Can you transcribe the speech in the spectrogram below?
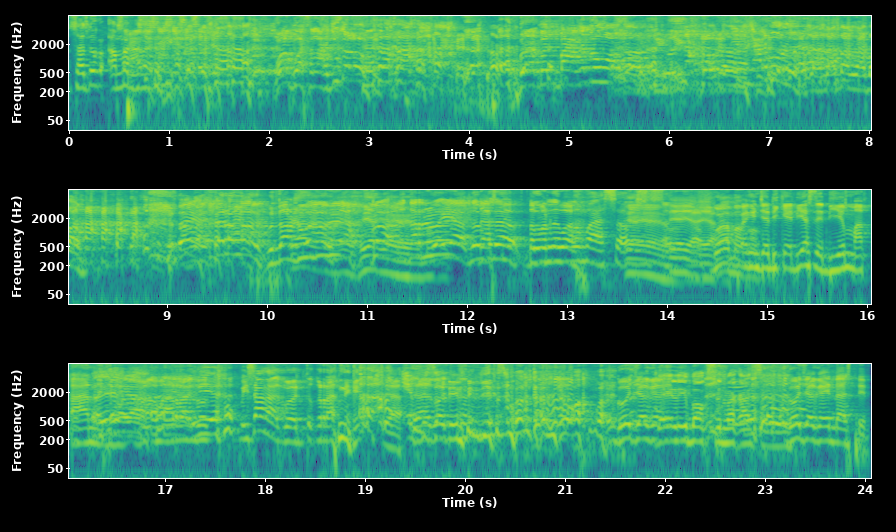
satu sama. Wah gua salah juga lo. Berat banget lu ngomong. Kamu lu. Sabar, sabar. Eh, taruh, Bang. Bentar dulu ya. Iya, Gua- iya, iya. Bentar dulu ya. ya, belum temen gua. belum masuk. Iya, iya, Iya, iya, iya. Gue pengen jadi kayak dia sih diem makan. Iya, iya. marah gue. Iya. Bisa nggak gue tukeran nih? Ya, Episode ini dia makan doang. Gue jaga Daily Box, terima kasih. gue jagain Dustin.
